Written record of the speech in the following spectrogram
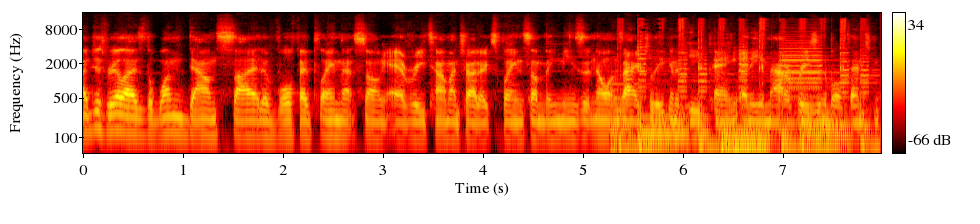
I just realized the one downside of Wolfhead playing that song every time I try to explain something means that no one's actually going to be paying any amount of reasonable attention.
